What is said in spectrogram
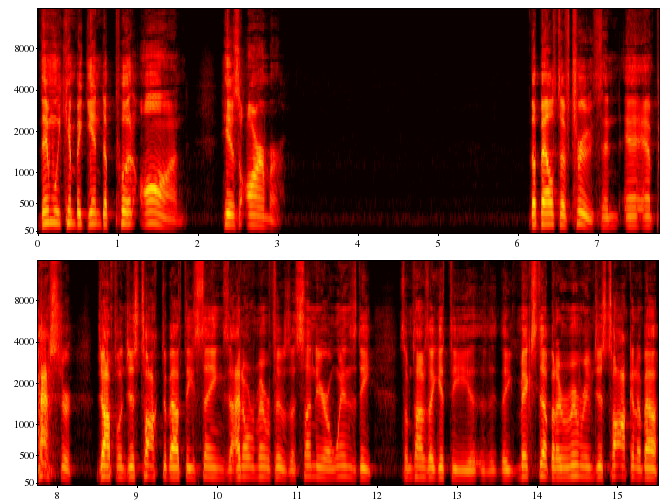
then we can begin to put on his armor. The belt of truth. And, and Pastor Joplin just talked about these things. I don't remember if it was a Sunday or a Wednesday. Sometimes I get the, the mixed up, but I remember him just talking about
